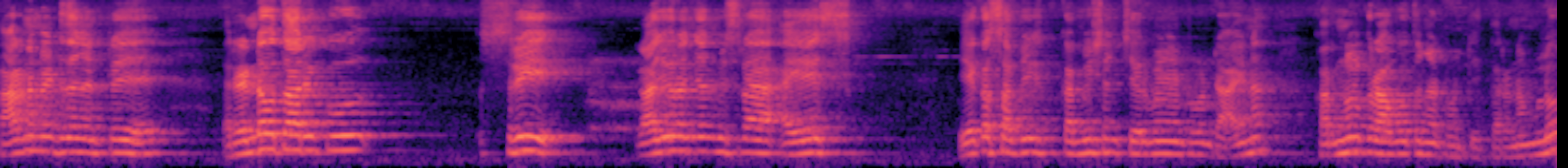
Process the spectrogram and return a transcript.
కారణం ఏంటిదంటే రెండవ తారీఖు శ్రీ రాజీవ్ రంజన్ మిశ్రా ఐఏఎస్ ఏకసభ్య కమిషన్ చైర్మన్ అయినటువంటి ఆయన కర్నూలుకు రాబోతున్నటువంటి తరుణంలో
